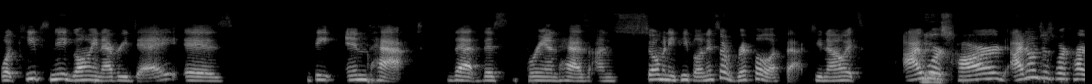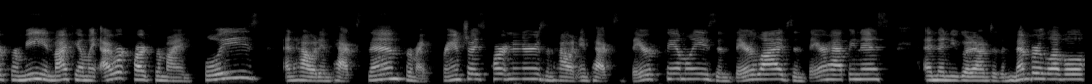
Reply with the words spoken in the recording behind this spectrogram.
what keeps me going every day is the impact that this brand has on so many people. And it's a ripple effect, you know, it's, I it work is. hard. I don't just work hard for me and my family. I work hard for my employees and how it impacts them, for my franchise partners and how it impacts their families and their lives and their happiness. And then you go down to the member level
